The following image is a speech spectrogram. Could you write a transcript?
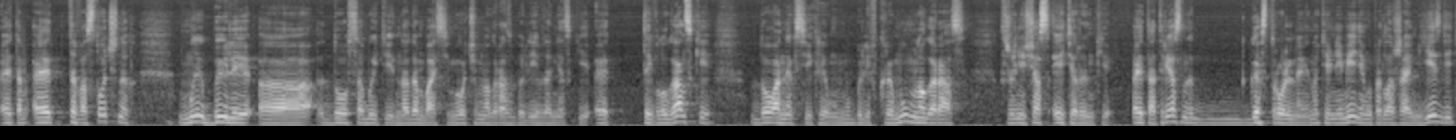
это, это восточных. Мы были э, до событий на Донбассе, мы очень много раз были и в Донецке, это и в Луганске, до аннексии Крыма мы были в Крыму много раз. К сожалению, сейчас эти рынки, это отрезаны г- гастрольные, но тем не менее мы продолжаем ездить.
